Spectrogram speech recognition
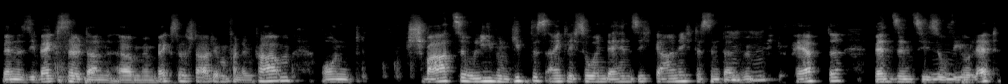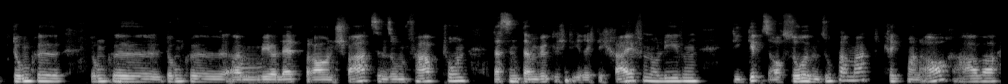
Wenn sie wechselt, dann ähm, im Wechselstadium von den Farben. Und schwarze Oliven gibt es eigentlich so in der Hinsicht gar nicht. Das sind dann mhm. wirklich gefärbte. Wenn sind sie so mhm. violett, dunkel, dunkel, dunkel, ähm, violett, braun, schwarz in so einem Farbton. Das sind dann wirklich die richtig reifen Oliven. Die gibt es auch so im Supermarkt, kriegt man auch, aber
